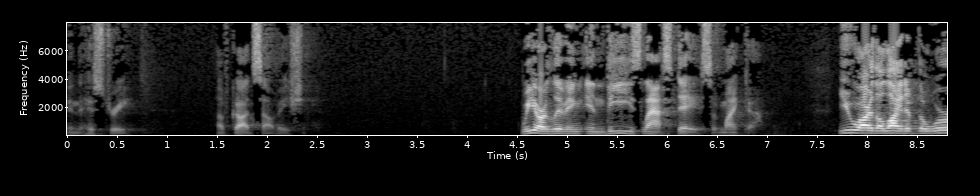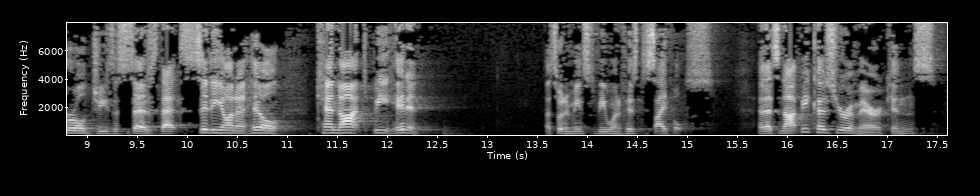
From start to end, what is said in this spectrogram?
in the history of God's salvation. We are living in these last days of Micah. You are the light of the world, Jesus says. That city on a hill cannot be hidden. That's what it means to be one of his disciples. And that's not because you're Americans.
